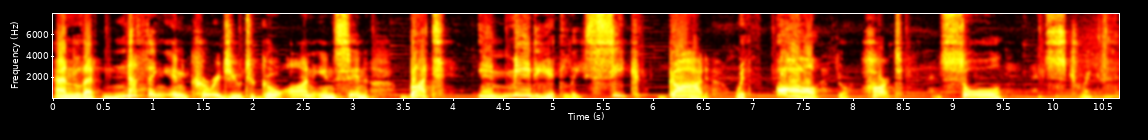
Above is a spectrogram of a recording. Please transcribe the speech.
and let nothing encourage you to go on in sin, but immediately seek God with all your heart and soul and strength.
